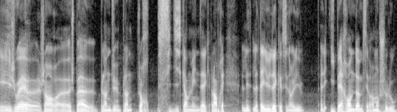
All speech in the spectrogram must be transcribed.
Et il jouait Ok. euh, genre, je sais pas, plein de, plein de, genre 6 discard main deck. Alors après, les- la taille du deck, c'est dans les, elle est hyper random, c'est vraiment chelou.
